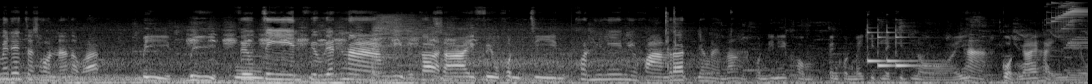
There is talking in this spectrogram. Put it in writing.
ไม่ได้จะชนนะแต่ว่าบีบบีบฟิลจีนฟิลเวียดนามบีบไปก่อน ใช่ฟิลคนจีน คนที่นี่มีความเลิศยังไงบ้าง คนที่นี่เขาเป็นคนไม่คิดเล็กคิดน้อย ค่ะกดง่ายหายเร็ว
